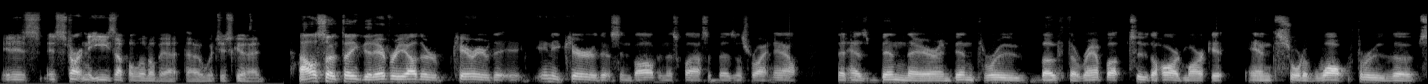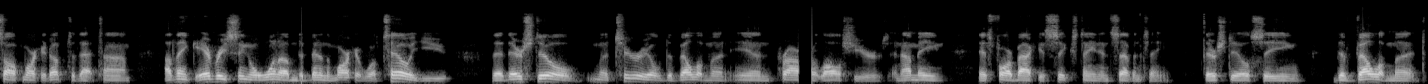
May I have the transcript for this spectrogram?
it is it's starting to ease up a little bit though, which is good. I also think that every other carrier that any carrier that's involved in this class of business right now that has been there and been through both the ramp up to the hard market and sort of walked through the soft market up to that time. I think every single one of them that been in the market will tell you that there's still material development in prior loss years, and I mean as far back as 16 and 17. They're still seeing development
